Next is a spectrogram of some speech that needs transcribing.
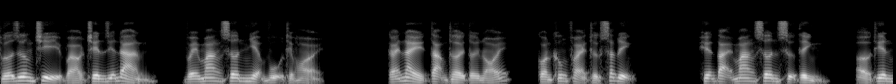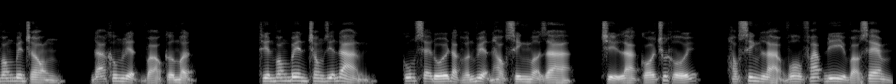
Hứa dương chỉ vào trên diễn đàn, về mang sơn nhiệm vụ thiệp hỏi. Cái này tạm thời tới nói, còn không phải thực xác định. Hiện tại mang sơn sự tình, ở thiên vong bên trong, đã không liệt vào cơ mật. Thiên vong bên trong diễn đàn, cũng sẽ đối đặc huấn viện học sinh mở ra, chỉ là có chút khối, học sinh là vô pháp đi vào xem.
